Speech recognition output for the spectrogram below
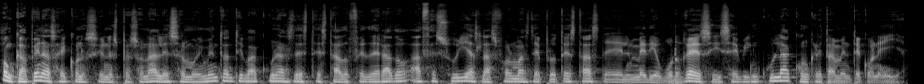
Aunque apenas hay conexiones personales, el movimiento antivacunas de este Estado federado hace suyas las formas de protestas del medio burgués y se vincula concretamente con ella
